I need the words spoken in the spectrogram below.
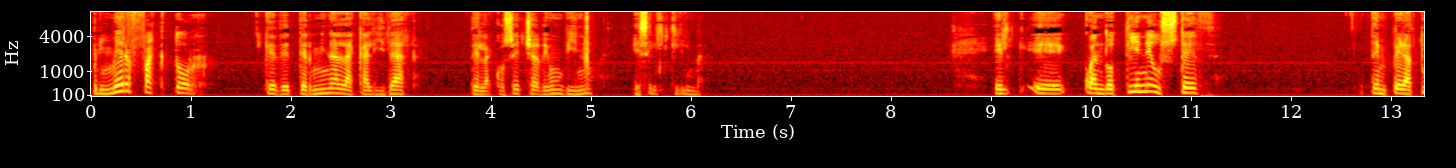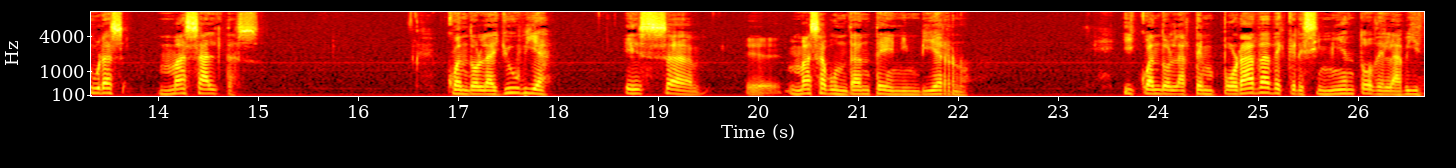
primer factor que determina la calidad de la cosecha de un vino es el clima. Eh, cuando tiene usted temperaturas más altas, cuando la lluvia es ah, eh, más abundante en invierno y cuando la temporada de crecimiento de la vid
